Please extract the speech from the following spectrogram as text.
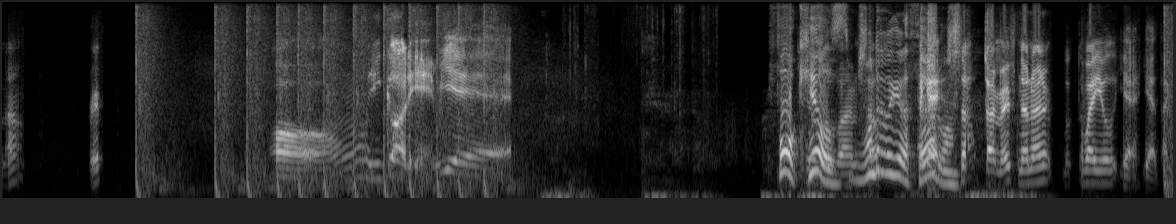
No. Rip. Oh, you got him. Yeah. Four kills. When did I get a third okay, one? stop. Don't move. No, no, no. Look the way you. Yeah, yeah, that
